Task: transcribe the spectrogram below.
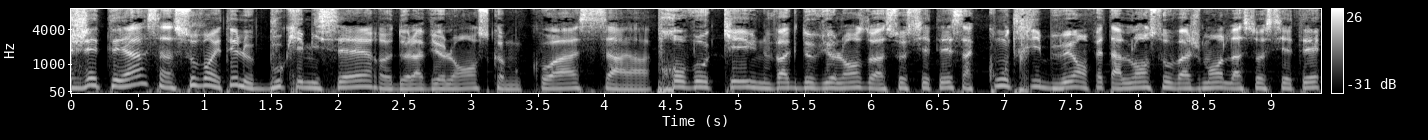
GTA, ça a souvent été le bouc émissaire de la violence, comme quoi ça a provoqué une vague de violence dans la société, ça a contribué en fait à l'ensauvagement de la société.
